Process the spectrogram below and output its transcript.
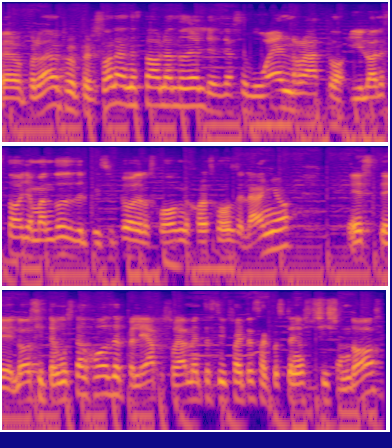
pero perdóname, pero personas han estado hablando de él desde hace buen rato y lo han estado llamando desde el principio de los juegos, mejores juegos del año. Este, luego, si te gustan juegos de pelea, pues obviamente Street Fighter sacó este año su Season 2.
